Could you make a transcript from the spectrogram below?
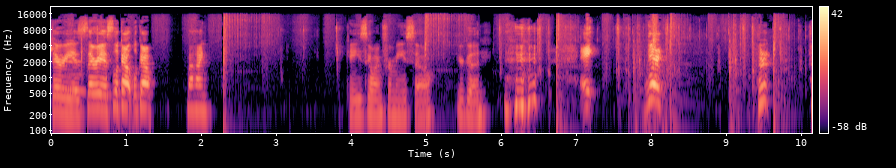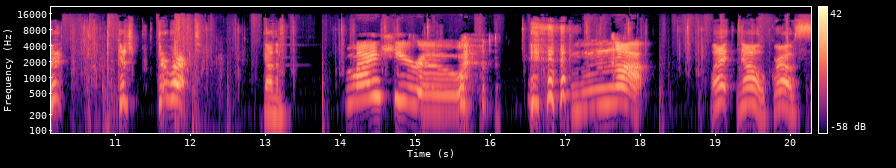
there he is. There he is. Look out! Look out! Behind. Okay, he's going for me, so you're good. hey, get, get, get wrecked. Got him. My hero. What? No, gross.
